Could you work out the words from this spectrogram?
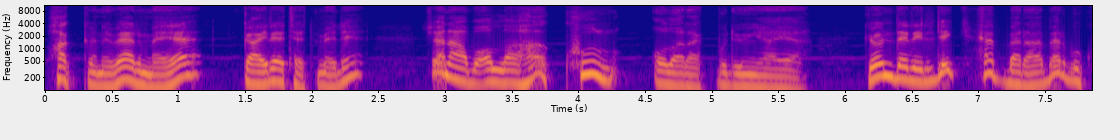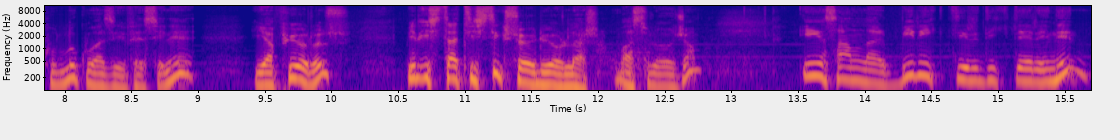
hakkını vermeye gayret etmeli. Cenab-ı Allah'a kul olarak bu dünyaya gönderildik. Hep beraber bu kulluk vazifesini yapıyoruz. Bir istatistik söylüyorlar Basri Hocam. İnsanlar biriktirdiklerinin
